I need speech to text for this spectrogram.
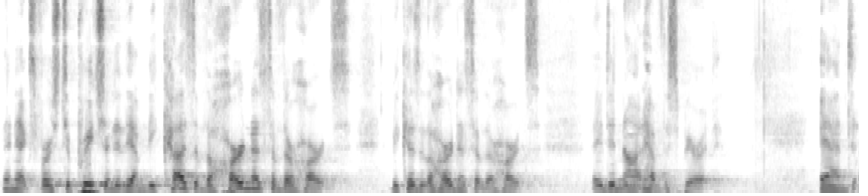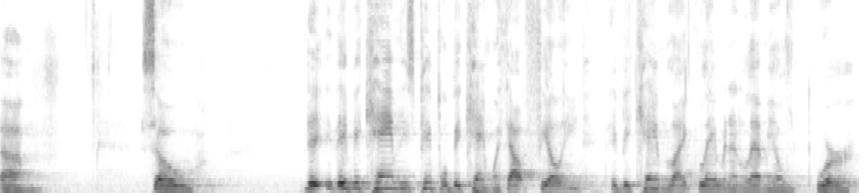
the next verse, to preach unto them because of the hardness of their hearts. Because of the hardness of their hearts. They did not have the Spirit. And um, so they, they became, these people became without feeling. They became like Laman and Lemuel were.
